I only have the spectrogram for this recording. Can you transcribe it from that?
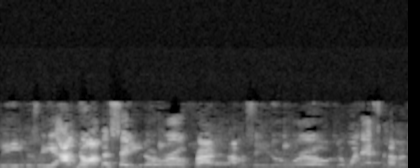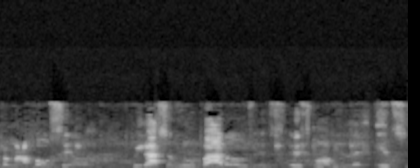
Man, you can say, yeah, I know. I'm gonna send you the real product. I'm gonna send you the real, the one that's coming from my wholesaler. We got some new bottles. It's it's gonna be lit. It's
